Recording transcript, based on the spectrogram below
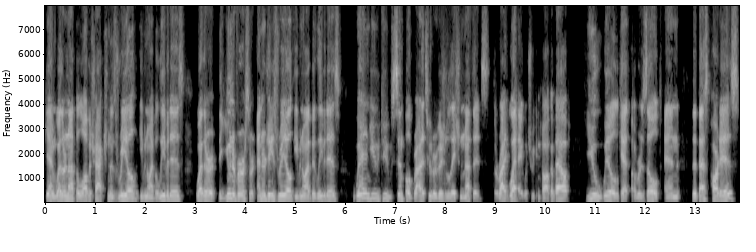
again, whether or not the law of attraction is real, even though I believe it is, whether the universe or energy is real, even though I believe it is, when you do simple gratitude or visualization methods the right way, which we can talk about, you will get a result. And the best part is,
